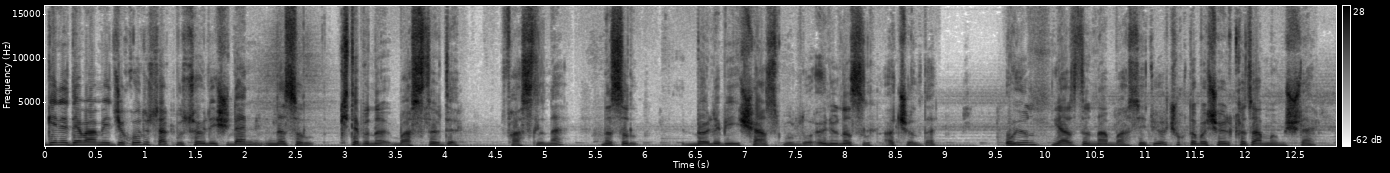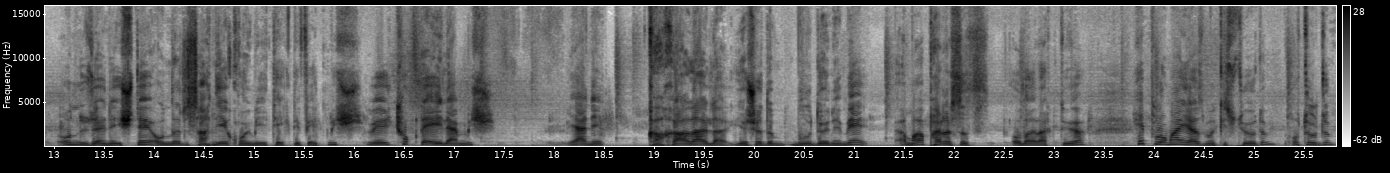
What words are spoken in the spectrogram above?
Gene devam edecek olursak bu söyleşiden nasıl kitabını bastırdı faslına, nasıl böyle bir şans buldu, önü nasıl açıldı. Oyun yazdığından bahsediyor. Çok da başarı kazanmamışlar. Onun üzerine işte onları sahneye koymayı teklif etmiş ve çok da eğlenmiş. Yani kahkahalarla yaşadım bu dönemi ama parasız olarak diyor. Hep roman yazmak istiyordum. Oturdum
